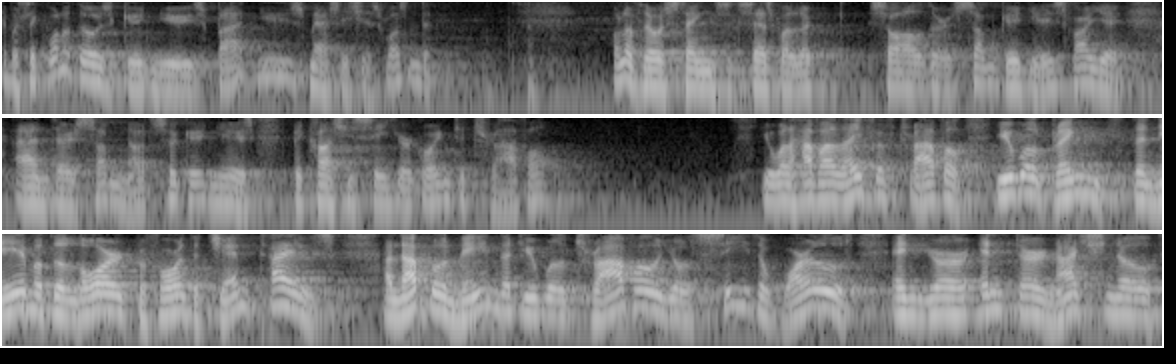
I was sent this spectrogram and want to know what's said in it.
It was like one of those good news, bad news messages, wasn't it? One of those things that says, well, look, Saul, there's some good news for you, and there's some not so good news, because you see, you're going to travel. You will have a life of travel. You will bring the name of the Lord before the Gentiles. And that will mean that you will travel. You'll see the world in your international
